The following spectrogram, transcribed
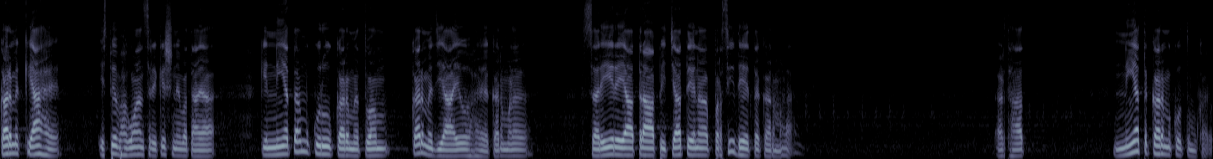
कर्म क्या है? इस पे भगवान श्री कृष्ण ने बताया कि नियतम कुरु कर्म त्वम कर्म ज्यायो है कर्मण। शरीर यात्रा पिचा तेना प्रसिद्धेत कर्मणा। अर्थात नियत कर्म को तुम करो।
